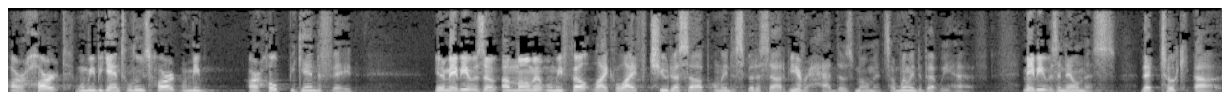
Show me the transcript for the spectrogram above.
our heart, when we began to lose heart, when we, our hope began to fade, you know, maybe it was a, a moment when we felt like life chewed us up only to spit us out. Have you ever had those moments? I'm willing to bet we have. Maybe it was an illness that took, uh,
